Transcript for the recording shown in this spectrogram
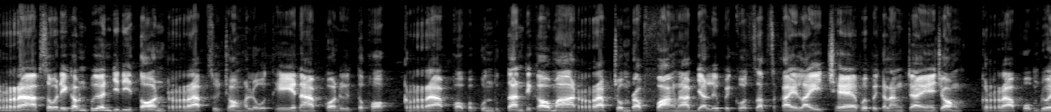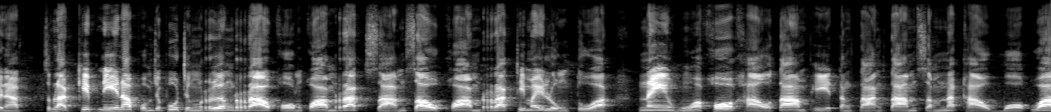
กราบสวัสดีครับเพื่อนๆยินดีต้อนรับสู่ช่องฮัลโหลเทนะครับ ก่อนอื่นต้องขอกราบขอบพระคุณทุกท่านที่เข้ามารับชมรับฟังนะครับ อย่าลืมไปกด subscribe ไลค์แชร์เพื่อเป็นกำลังใจให้ช่องกราบผมด้วยนะครับสำหรับคลิปนี้นะผมจะพูดถึงเรื่องราวของความรักสามเศร้าความรักที่ไม่ลงตัว ในหัวข้อข่าวตามเพจต่างๆ ตามสำนักข่าวบอกว่า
